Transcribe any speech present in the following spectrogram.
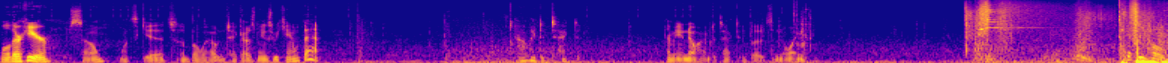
Well, they're here, so let's get a bow out and take out as many as we can with that. How am I detected? I mean, I know how I'm detected, but it's annoying. Get me home.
